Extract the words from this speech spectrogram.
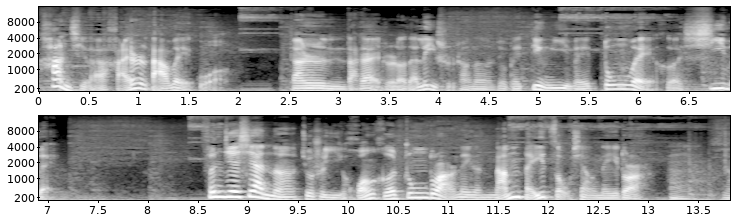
看起来还是大魏国，但是大家也知道，在历史上呢，就被定义为东魏和西魏。分界线呢，就是以黄河中段那个南北走向那一段。嗯，哎，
